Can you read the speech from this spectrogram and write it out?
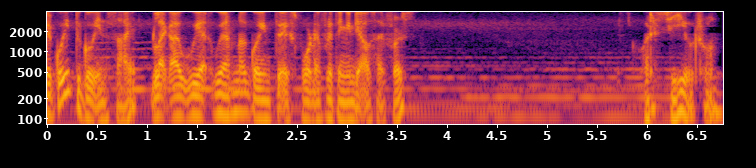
We are going to go inside. Like I, we, are, we are not going to export everything in the outside first. What is geotron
